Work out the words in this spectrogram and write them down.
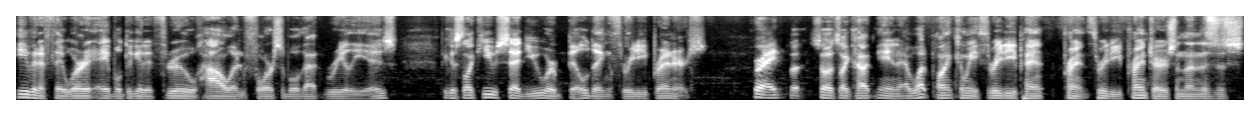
even if they were able to get it through, how enforceable that really is. Because, like you said, you were building 3D printers, Right. but so it's like, how- I mean, at what point can we 3D print, print 3D printers, and then this is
